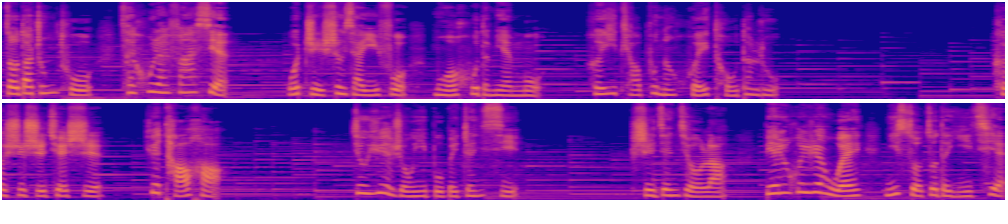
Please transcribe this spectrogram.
走到中途，才忽然发现，我只剩下一副模糊的面目和一条不能回头的路。可事实却是，越讨好。就越容易不被珍惜。时间久了，别人会认为你所做的一切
